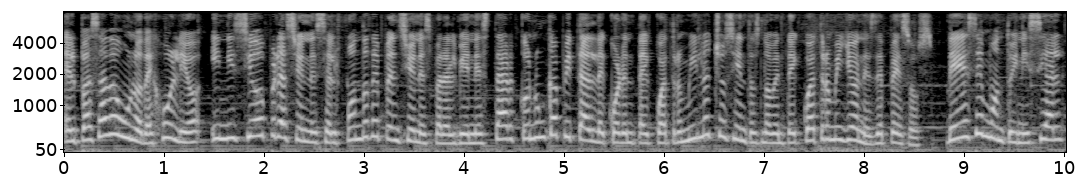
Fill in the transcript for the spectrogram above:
El pasado 1 de julio inició operaciones el Fondo de Pensiones para el Bienestar con un capital de 44.800 294 millones de pesos. De ese monto inicial,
